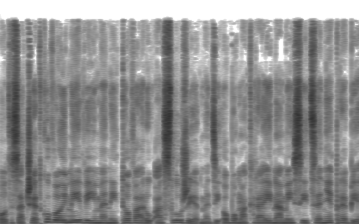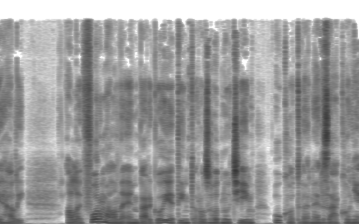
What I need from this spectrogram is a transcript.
Od začiatku vojny výmeny tovaru a služieb medzi oboma krajinami síce neprebiehali, ale formálne embargo je týmto rozhodnutím ukotvené v zákone.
